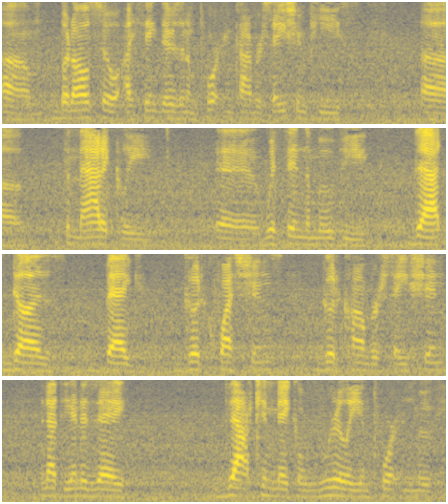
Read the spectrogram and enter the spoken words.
Um, but also, I think there's an important conversation piece uh, thematically uh, within the movie that does beg good questions, good conversation, and at the end of the day, that can make a really important movie.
